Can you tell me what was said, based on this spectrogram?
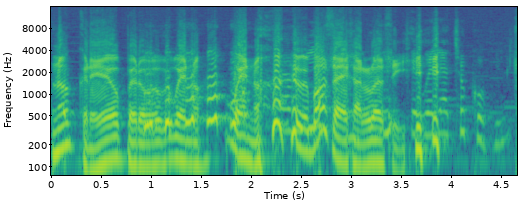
no creo, pero bueno, bueno, vamos a dejarlo así. Que huele a Chocomilk.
